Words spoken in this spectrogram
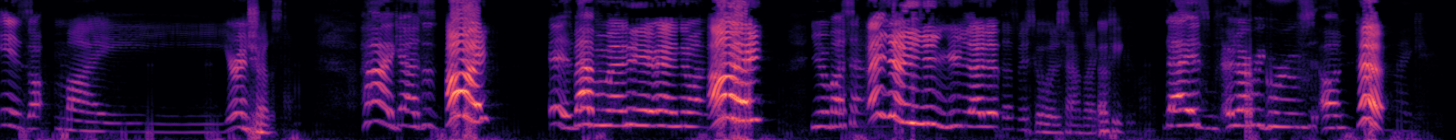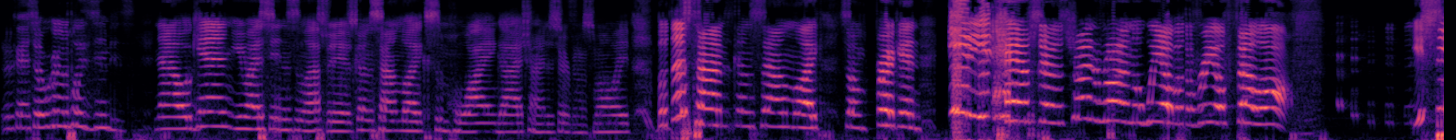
is uh, my your intro this time. Hi guys, it's, Hi, it's Batman here, and uh, hi. you must have. That's basically what it sounds like. Okay. That is Darby Grooves on Huh. Okay, so we're gonna play Zimbies. Now again, you might have seen this in the last video. It's gonna sound like some Hawaiian guy trying to surf in a small wave, but this time it's gonna sound like some freaking idiot hamster that's trying to run on the wheel, but the reel fell off. You seen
